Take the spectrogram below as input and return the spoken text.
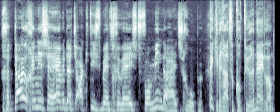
getuigenissen hebben dat je actief bent geweest voor minderheidsgroepen. Beetje de Raad van Cultuur in Nederland.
